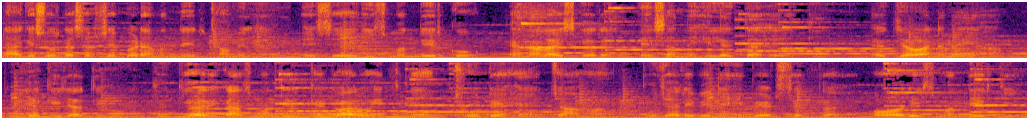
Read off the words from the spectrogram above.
नागेश्वर का सबसे बड़ा मंदिर शामिल है। ऐसे इस मंदिर को एनालाइज करें। ऐसा नहीं लगता है कि एक जमाने में यहाँ पूजा की जाती होगी। क्योंकि अधिकांश मंदिर के द्वारों इतने छोटे हैं, जहाँ पुजारी भी नहीं बैठ सकता है। और इस मंदिर की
